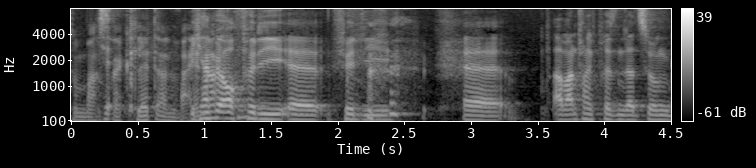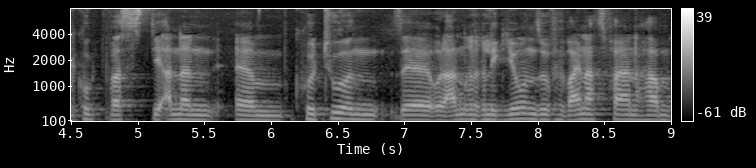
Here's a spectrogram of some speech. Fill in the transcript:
Du machst Raclette an Weihnachten. ich habe ja auch für die, äh, für die äh, am Anfangspräsentation geguckt, was die anderen ähm, Kulturen äh, oder anderen Religionen so für Weihnachtsfeiern haben.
